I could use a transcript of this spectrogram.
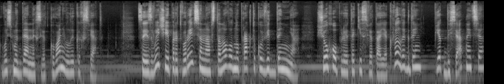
восьмиденних святкувань великих свят. Цей звичай перетворився на встановлену практику віддання, що охоплює такі свята, як Великдень, П'ятдесятниця,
